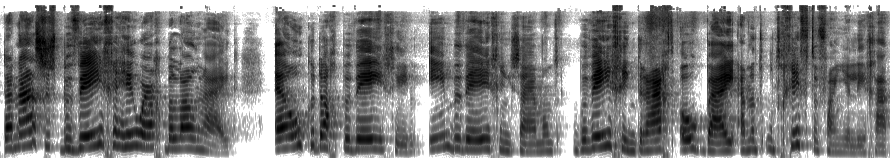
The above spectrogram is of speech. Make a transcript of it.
Daarnaast is bewegen heel erg belangrijk. Elke dag beweging, in beweging zijn, want beweging draagt ook bij aan het ontgiften van je lichaam.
